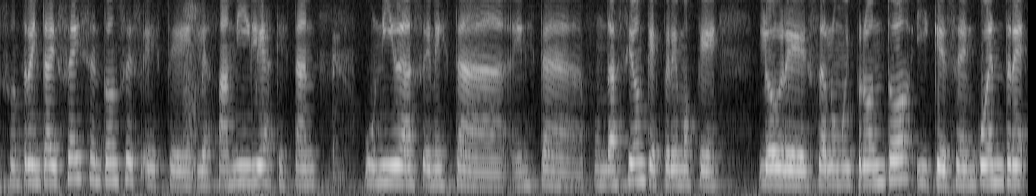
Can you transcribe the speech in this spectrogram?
Son 36 entonces este, las familias que están unidas en esta, en esta fundación que esperemos que logre serlo muy pronto y que se encuentre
